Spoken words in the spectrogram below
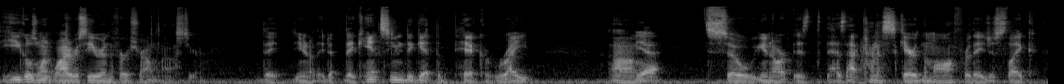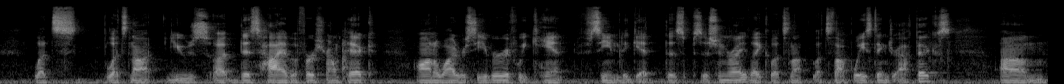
the Eagles went wide receiver in the first round last year. They you know they they can't seem to get the pick right. Um, Yeah. So you know, is has that kind of scared them off? Where they just like, let's let's not use uh, this high of a first round pick on a wide receiver if we can't seem to get this position right. Like let's not let's stop wasting draft picks, um,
